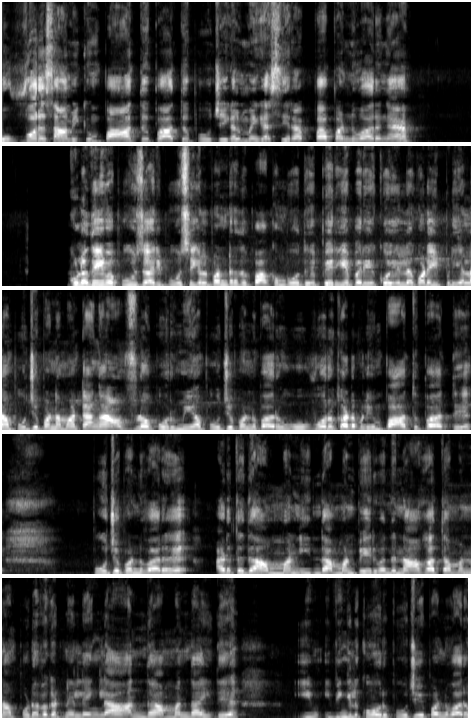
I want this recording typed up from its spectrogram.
ஒவ்வொரு சாமிக்கும் பார்த்து பார்த்து பூஜைகள் மிக சிறப்பாக பண்ணுவாருங்க. குலதெய்வ பூசாரி பூஜைகள் பண்ணுறது பார்க்கும்போது பெரிய பெரிய கோயிலில் கூட இப்படியெல்லாம் பூஜை பண்ண மாட்டாங்க. அவ்வளோ பொறுமையாக பூஜை பண்ணுவார். ஒவ்வொரு கடவுளையும் பார்த்து பார்த்து பூஜை பண்ணுவார். அடுத்தது அம்மன் இந்த அம்மன் பேர் வந்து நாகாத்தம்மன் நான் புடவை கட்டினேன் இல்லைங்களா? அந்த அம்மன் தான் இது. இவ் இவங்களுக்கும் ஒரு பூஜை பண்ணுவார்.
